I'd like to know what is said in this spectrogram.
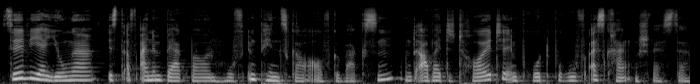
Silvia Junger ist auf einem Bergbauernhof in Pinzgau aufgewachsen und arbeitet heute im Brotberuf als Krankenschwester.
